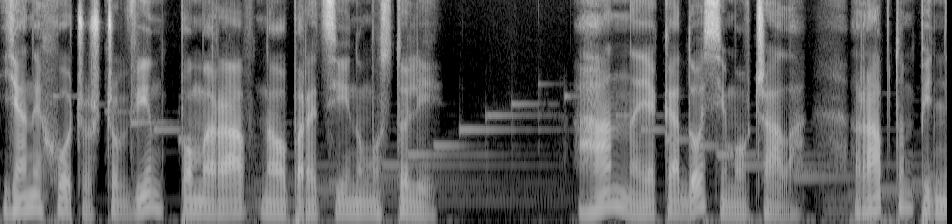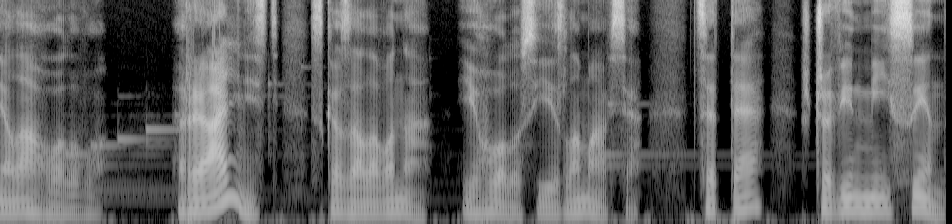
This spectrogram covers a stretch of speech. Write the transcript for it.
Я не хочу, щоб він помирав на операційному столі. Ганна, яка досі мовчала, раптом підняла голову. Реальність, сказала вона, і голос її зламався. Це те, що він мій син,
